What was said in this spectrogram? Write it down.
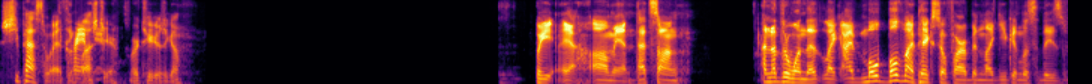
She passed away, I think, last year or two years ago. But yeah, oh man, that song. Another one that like I've mo- both my picks so far have been like you can listen to these.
